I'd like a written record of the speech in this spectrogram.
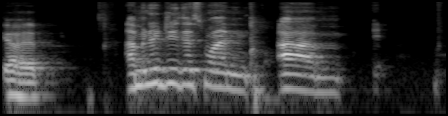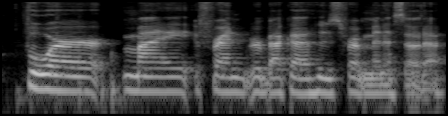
Go ahead. I'm gonna do this one. Um, for my friend Rebecca, who's from Minnesota.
